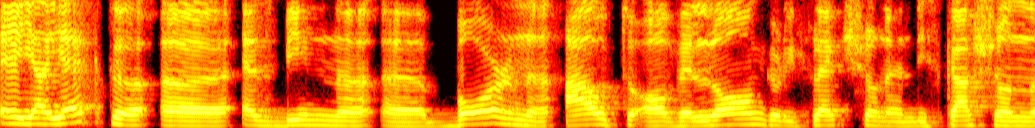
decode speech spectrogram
AI Act uh, has been uh, born out of a long reflection and discussion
